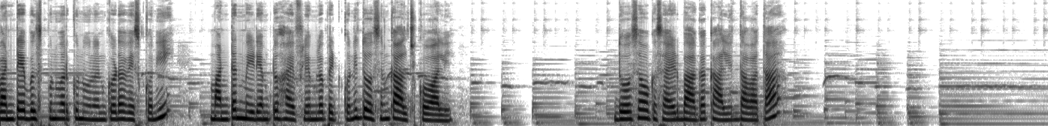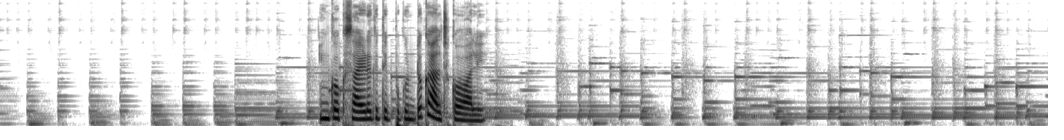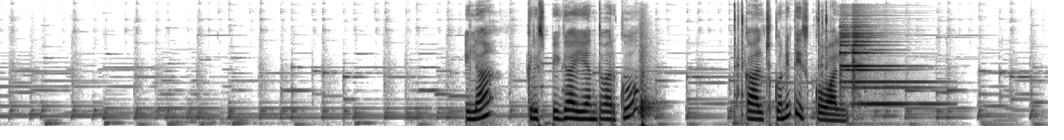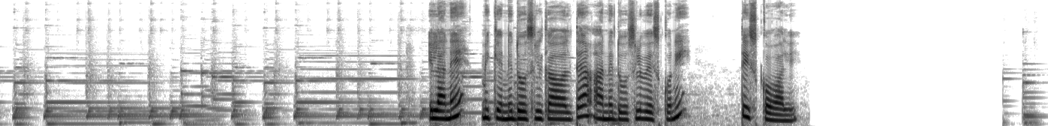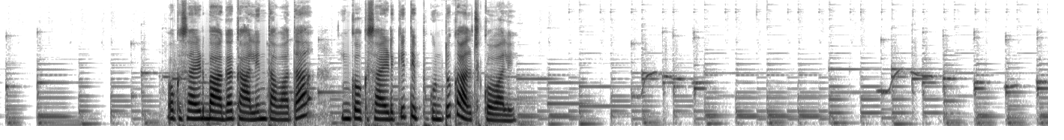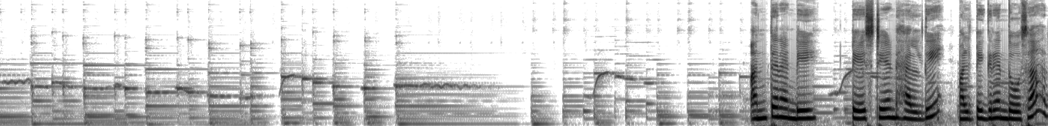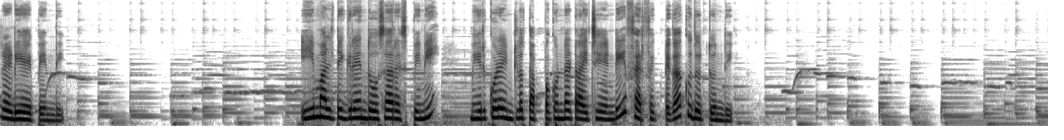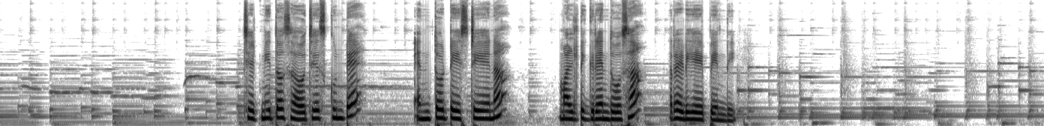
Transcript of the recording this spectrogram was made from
వన్ టేబుల్ స్పూన్ వరకు నూనెను కూడా వేసుకొని మంటను మీడియం టు హై ఫ్లేమ్లో పెట్టుకొని దోశను కాల్చుకోవాలి. దోశ ఒక సైడ్ బాగా కాలిన తర్వాత ఇంకొక సైడ్కి తిప్పుకుంటూ కాల్చుకోవాలి. ఇలా క్రిస్పీగా అయ్యేంత వరకు కాల్చుకొని తీసుకోవాలి. ఇలానే మీకు ఎన్ని దోశలు కావాలితే అన్ని దోశలు వేసుకొని తీసుకోవాలి. ఒక సైడ్ బాగా కాలిన తర్వాత ఇంకొక సైడ్కి తిప్పుకుంటూ కాల్చుకోవాలి. అంతేనండి. Tasty and healthy multigrain dosa ready అయిపోయింది. ఈ మల్టీగ్రెయిన్ దోశ రెసిపీని మీరు కూడా ఇంట్లో తప్పకుండా ట్రై చేయండి. పర్ఫెక్ట్గా కుదురుతుంది. చట్నీతో సర్వ్ చేసుకుంటే ఎంతో టేస్టీ అయిన మల్టీగ్రెయిన్ దోశ రెడీ అయిపోయింది.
